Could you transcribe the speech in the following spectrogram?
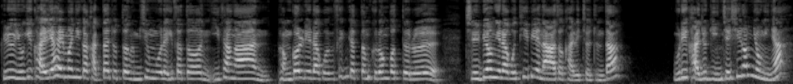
그리고 여기 관리 할머니가 갖다 줬던 음식물에 있었던 이상한 병걸리라고 생겼던 그런 것들을 질병이라고 TV에 나와서 가르쳐 준다? 우리 가족이 인체 실험용이냐?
